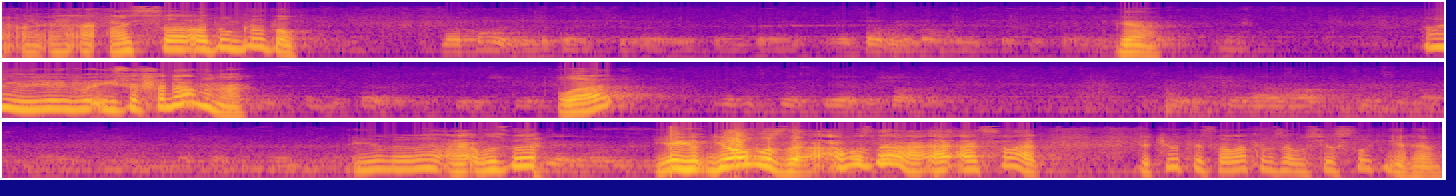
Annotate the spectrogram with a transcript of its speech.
I, I, saw Adon Gadol. Yeah. Oh, he's a phenomenon. What? You know, I was there. Yeah, you, you was there. I was there. I, I, saw it. The truth is, a lot of times I was just looking at him.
